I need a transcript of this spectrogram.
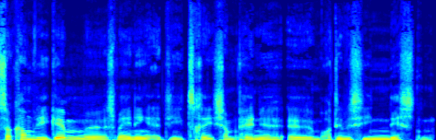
Så kom vi igennem øh, smagningen af de tre champagne, øh, og det vil sige næsten.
